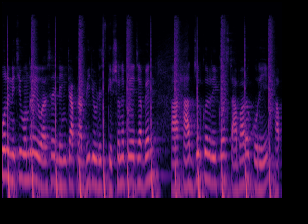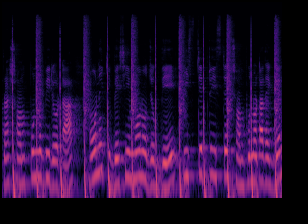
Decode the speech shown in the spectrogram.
বলে নিচ্ছি বন্ধুরা, এই ওয়েবসাইট লিঙ্কটা আপনার ভিডিও ডিসক্রিপশনে পেয়ে যাবেন। আর হাত জোর করে রিকোয়েস্ট আবারও করি, আপনার সম্পূর্ণ ভিডিওটা অনেক বেশি মনোযোগ দিয়ে স্টেপ টু স্টেপ সম্পূর্ণটা দেখবেন।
